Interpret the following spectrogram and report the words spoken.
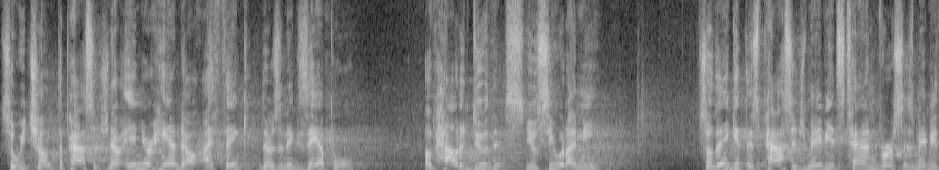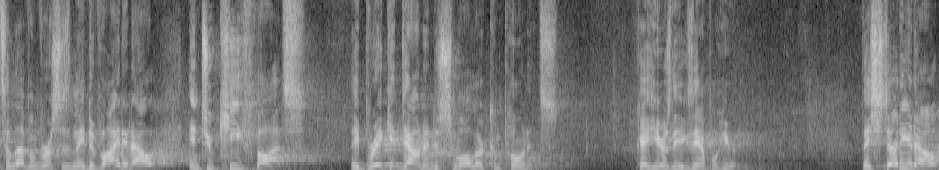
So we chunk the passage. Now, in your handout, I think there's an example of how to do this. You'll see what I mean. So they get this passage, maybe it's 10 verses, maybe it's 11 verses, and they divide it out into key thoughts. They break it down into smaller components. Okay, here's the example here. They study it out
